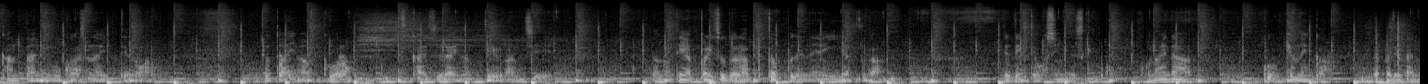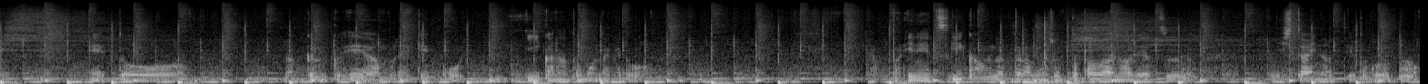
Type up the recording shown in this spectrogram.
簡単に動かせないっていうのはちょっと iMac は使いづらいなっていう感じ。なのでやっぱりちょっとラップトップでねいいやつが出てきてほしいんですけど。この間こう去年かだから出たにえっ、ー、と MacBook Air もね結構いいかなと思うんだけど。やっぱりね次買うんだったらもうちょっとパワーのあるやつにしたいなっていうところと、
